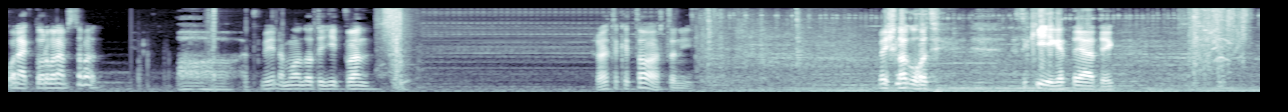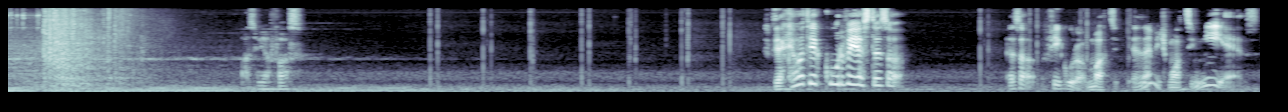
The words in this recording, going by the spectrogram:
Konnektorban nem szabad? Oh, hát miért nem mondod, hogy itt van? Rajta kell tartani. Be is lagolt. Ez kiégett a játék. Az mi a fasz? De kell hogy kurva ez a... Ez a figura, maci. Ez nem is maci, mi ez?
